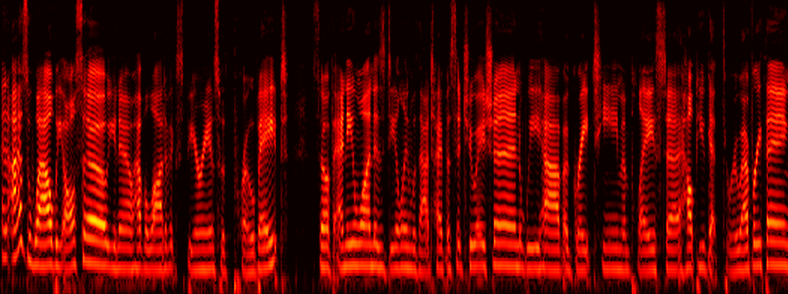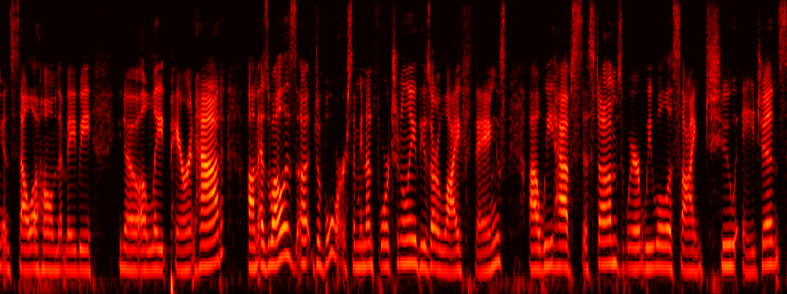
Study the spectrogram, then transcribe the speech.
And as well, we also, you know, have a lot of experience with probate. So if anyone is dealing with that type of situation, we have a great team in place to help you get through everything and sell a home that maybe, you know, a late parent had, um, as well as divorce. I mean, unfortunately, these are life things. Uh, we have systems where we will assign two agents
